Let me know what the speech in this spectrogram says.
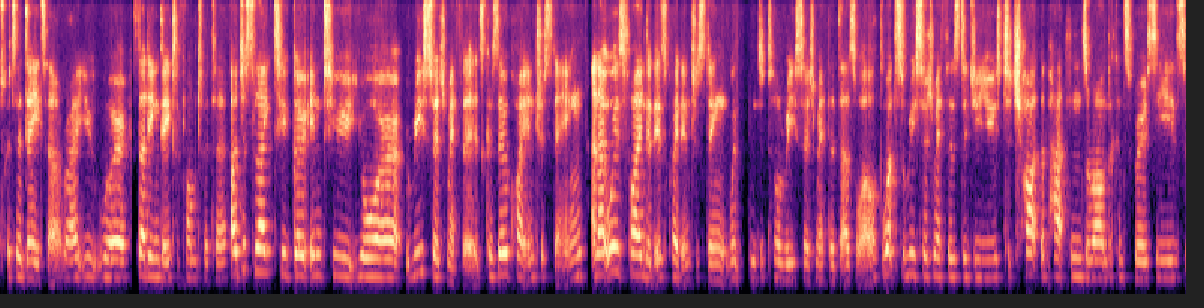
Twitter data, right? You were studying data from Twitter. I'd just like to go into your research methods because they were quite interesting. And I always find it is quite interesting with digital research methods as well. What research methods did you use to chart the patterns around the conspiracies,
